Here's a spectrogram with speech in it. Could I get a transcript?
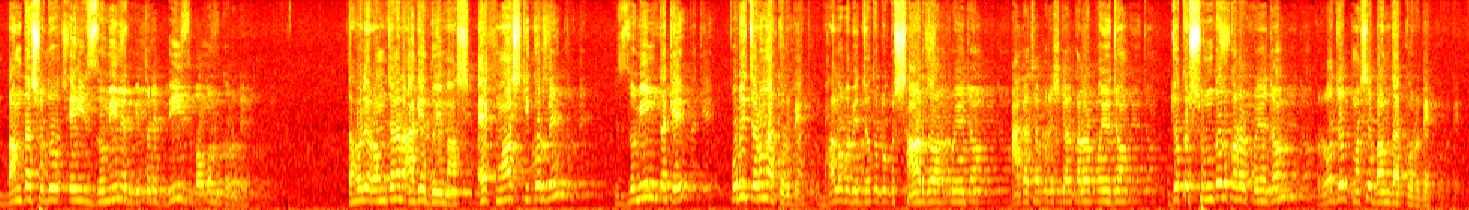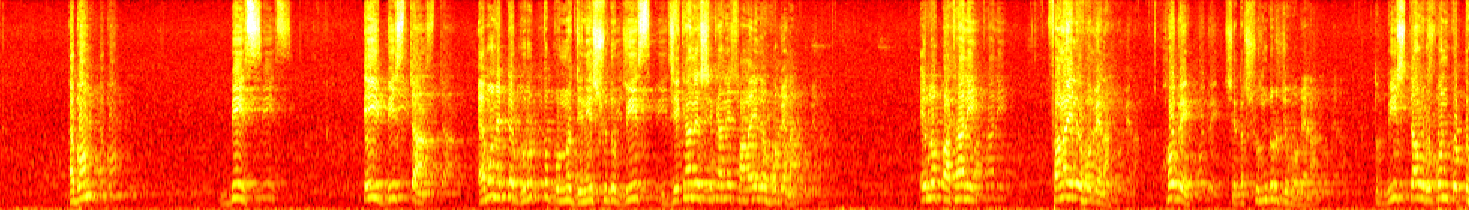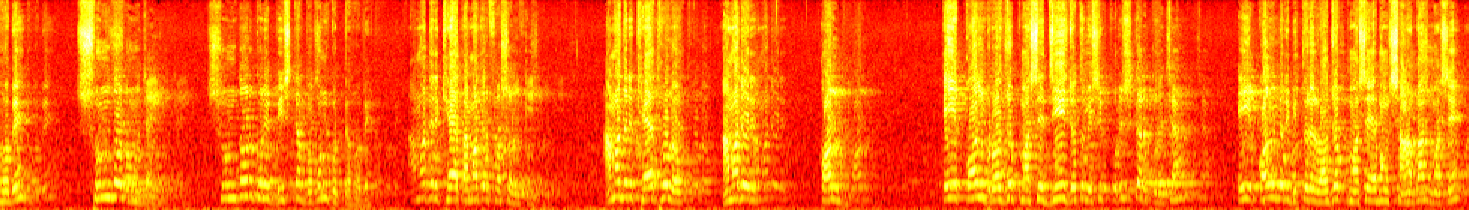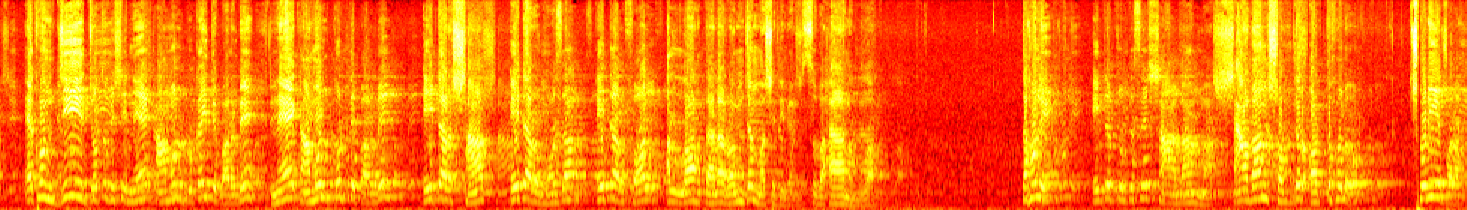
বান্দা শুধু এই জমিনের ভিতরে বীজ বপন করবে। তাহলে রমজানের আগে দুই মাস। এক মাস কি করবে? জমিনটাকে পরিচালনা করবে। ভালোভাবে যতটুকু সার দেওয়ার প্রয়োজন, আগাছা পরিষ্কার করার প্রয়োজন, যত সুন্দর করার প্রয়োজন, রজব মাসে বান্দা করবে। এবং বীজ, এই বীজটা এমন একটা গুরুত্বপূর্ণ জিনিস শুধু বীজ যেখানে সেখানে ফানাইলে হবে না। এলো পাথানি ফানাইলে হবে না। হবে, সেটা সৌন্দর্য হবে না। তো বীজটাও রোপণ করতে হবে সুন্দর অনুযায়ী। সুন্দর করে বীজটা বপন করতে হবে। আমাদের খ্যাত আমাদের ফসল কি? আমাদের খ্যাত হলো আমাদের কল্প এই কল্প রজব মাসে যে যত বেশি পরিষ্কার করেছেন এই কল্পের ভিতরে রজব মাসে এবং শাহবান মাসে। এখন যে যত বেশি ন্যাক আমল ঢুকাইতে পারবে ন্যাক আমল করতে পারবে, এইটার শ্বাস এটার মজা এটার ফল আল্লাহ তাআলা রমজান মাসে দিবেন। সুবাহান আল্লাহ তাহলে এটা চলতেছে শাবান মাস। শাবান শব্দের অর্থ হলো ছড়িয়ে পড়া,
